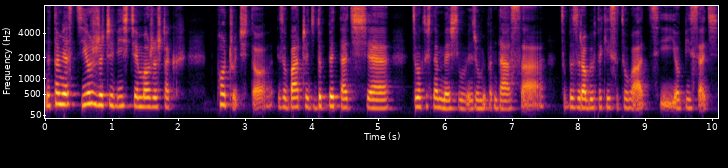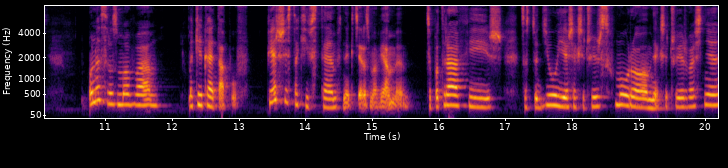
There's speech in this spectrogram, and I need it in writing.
Natomiast już rzeczywiście możesz tak poczuć to i zobaczyć, dopytać się, co ma ktoś na myśli, mówiąc, że umie pandasa, co by zrobił w takiej sytuacji i opisać. U nas rozmowa ma kilka etapów. Pierwszy jest taki wstępny, gdzie rozmawiamy co potrafisz, co studiujesz, jak się czujesz z chmurą, jak się czujesz właśnie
